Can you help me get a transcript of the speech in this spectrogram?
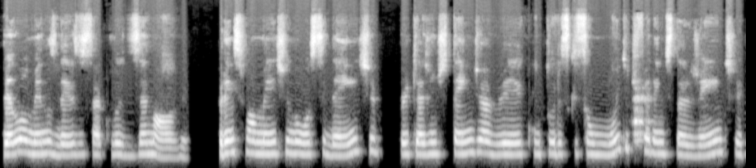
pelo menos desde o século XIX, principalmente no Ocidente, porque a gente tende a ver culturas que são muito diferentes da gente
